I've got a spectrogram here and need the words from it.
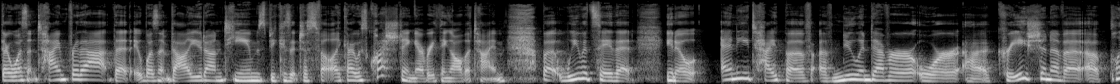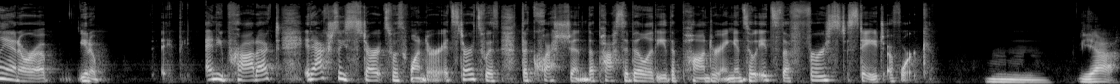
there wasn't time for that that it wasn't valued on teams because it just felt like i was questioning everything all the time but we would say that you know any type of, of new endeavor or uh, creation of a, a plan or a you know any product, it actually starts with wonder. It starts with the question, the possibility, the pondering. And so it's the first stage of work. Hmm. Yeah,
